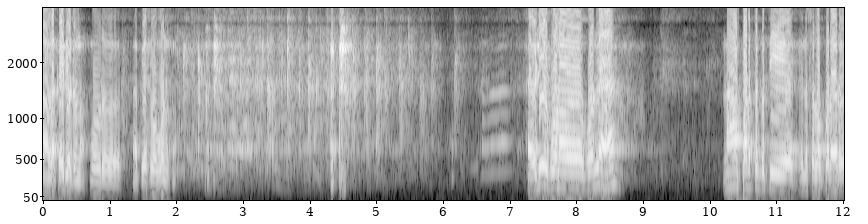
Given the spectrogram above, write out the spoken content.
நல்லா கைது வெட்டணும் ஒவ்வொரு நான் பேச ஒவ்வொன்றுக்கும். வெளியே போன உடனே நான் படத்தை பற்றி என்ன சொல்ல போகிறாரு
